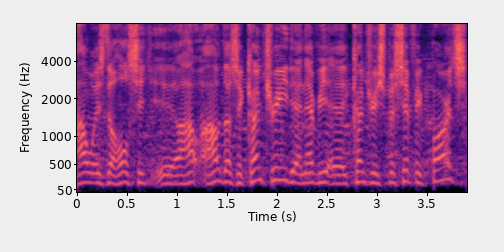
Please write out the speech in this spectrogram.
how is the whole? Uh, how, how does a country, then every uh, country specific parts,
